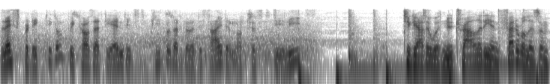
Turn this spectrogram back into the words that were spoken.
less predictable because at the end it's the people that are going to decide and not just the elites. Together with neutrality and federalism,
